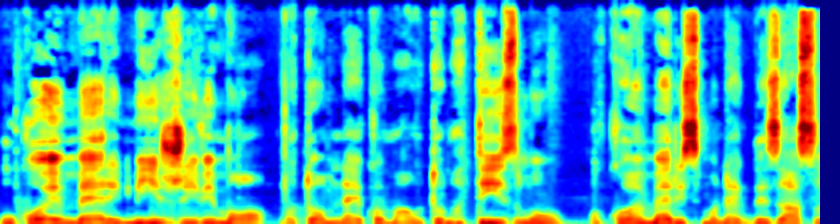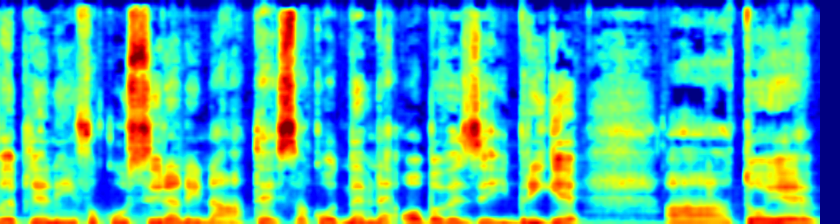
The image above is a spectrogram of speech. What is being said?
u kojoj meri mi živimo po tom nekom automatizmu, u kojoj meri smo negde zaslepljeni i fokusirani na te svakodnevne obaveze i brige, a to je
